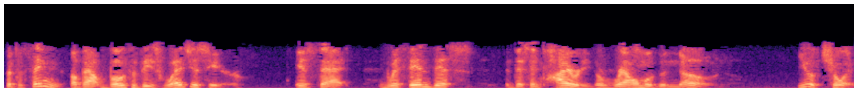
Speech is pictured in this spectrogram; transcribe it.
But the thing about both of these wedges here is that within this this entirety, the realm of the known, you have choice,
